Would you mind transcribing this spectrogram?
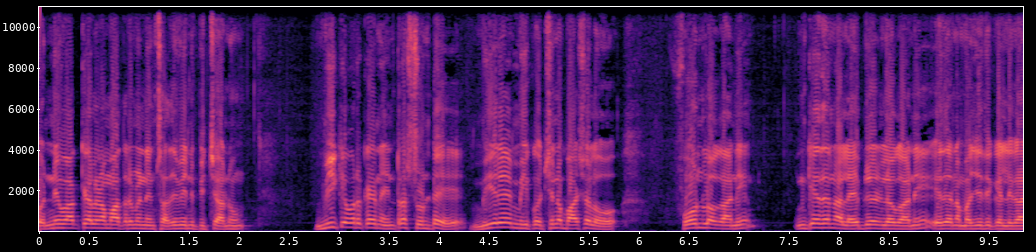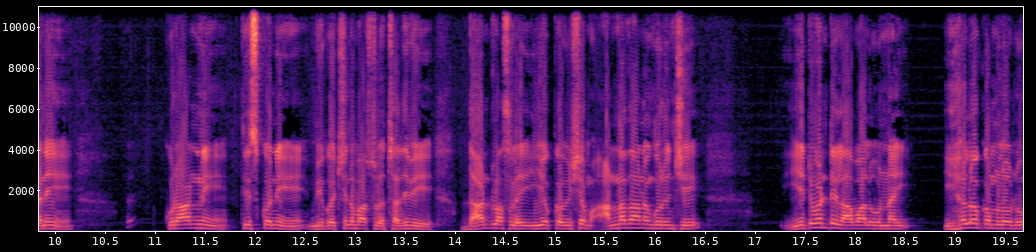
కొన్ని వాక్యాలను మాత్రమే నేను చదివి వినిపించాను. మీకు ఎవరికైనా ఇంట్రెస్ట్ ఉంటే మీరే మీకు వచ్చిన భాషలో ఫోన్లో కానీ ఇంకేదైనా లైబ్రరీలో కానీ ఏదైనా మసీదుకి వెళ్ళి కానీ ఖురాన్ని తీసుకొని మీకు వచ్చిన భాషలో చదివి దాంట్లో అసలు ఈ యొక్క విషయం అన్నదానం గురించి ఎటువంటి లాభాలు ఉన్నాయి? ఇహలోకంలోను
